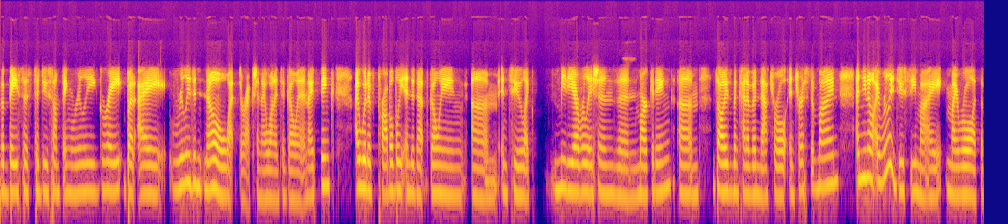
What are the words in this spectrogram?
the basis to do something really great but i really didn't know what direction i wanted to go in i think i would have probably ended up going um, into like media relations and marketing. Um, it's always been kind of a natural interest of mine, and you know, I really do see my my role at the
